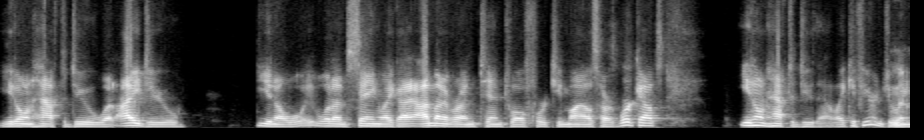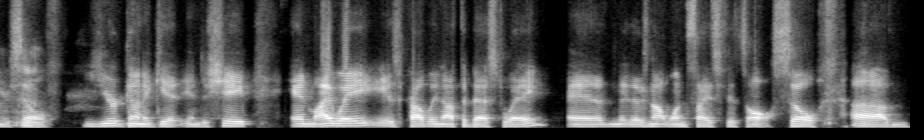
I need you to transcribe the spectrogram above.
you don't have to do what I do. You know, what I'm saying, like I, am going to run 10, 12, 14 miles hard workouts. You don't have to do that. Like if you're enjoying no, yourself, you're going to get into shape. And my way is probably not the best way. And there's not one size fits all. So, um,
